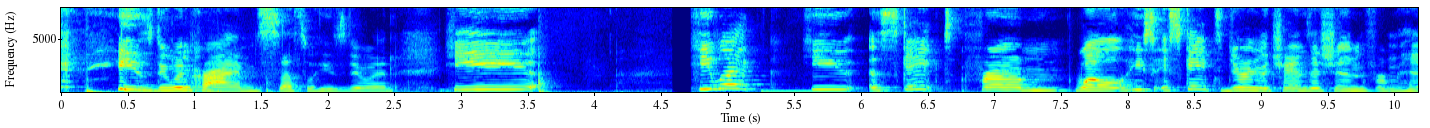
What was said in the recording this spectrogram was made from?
he's doing crimes. That's what he's doing. He he like he escaped from well, he escaped during the transition from hi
